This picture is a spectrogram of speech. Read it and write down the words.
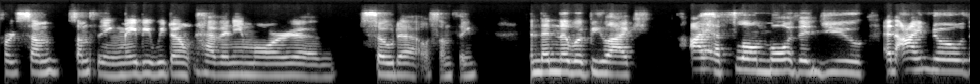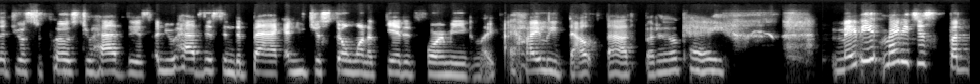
for some something. Maybe we don't have any more um, soda or something, and then they would be like, I have flown more than you, and I know that you're supposed to have this, and you have this in the back, and you just don't want to get it for me. Like, I highly doubt that, but okay. maybe, maybe just, but,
